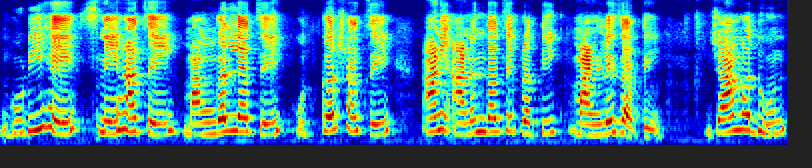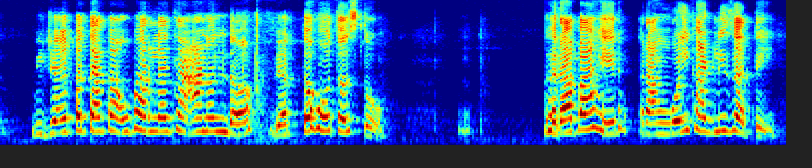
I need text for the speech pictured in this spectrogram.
गुढी हे स्नेहाचे मांगल्याचे उत्कर्षाचे आणि आनंदाचे प्रतीक मानले जाते ज्यामधून विजय पताका उभारल्याचा आनंद व्यक्त होत असतो. घराबाहेर रांगोळी काढली जाते.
